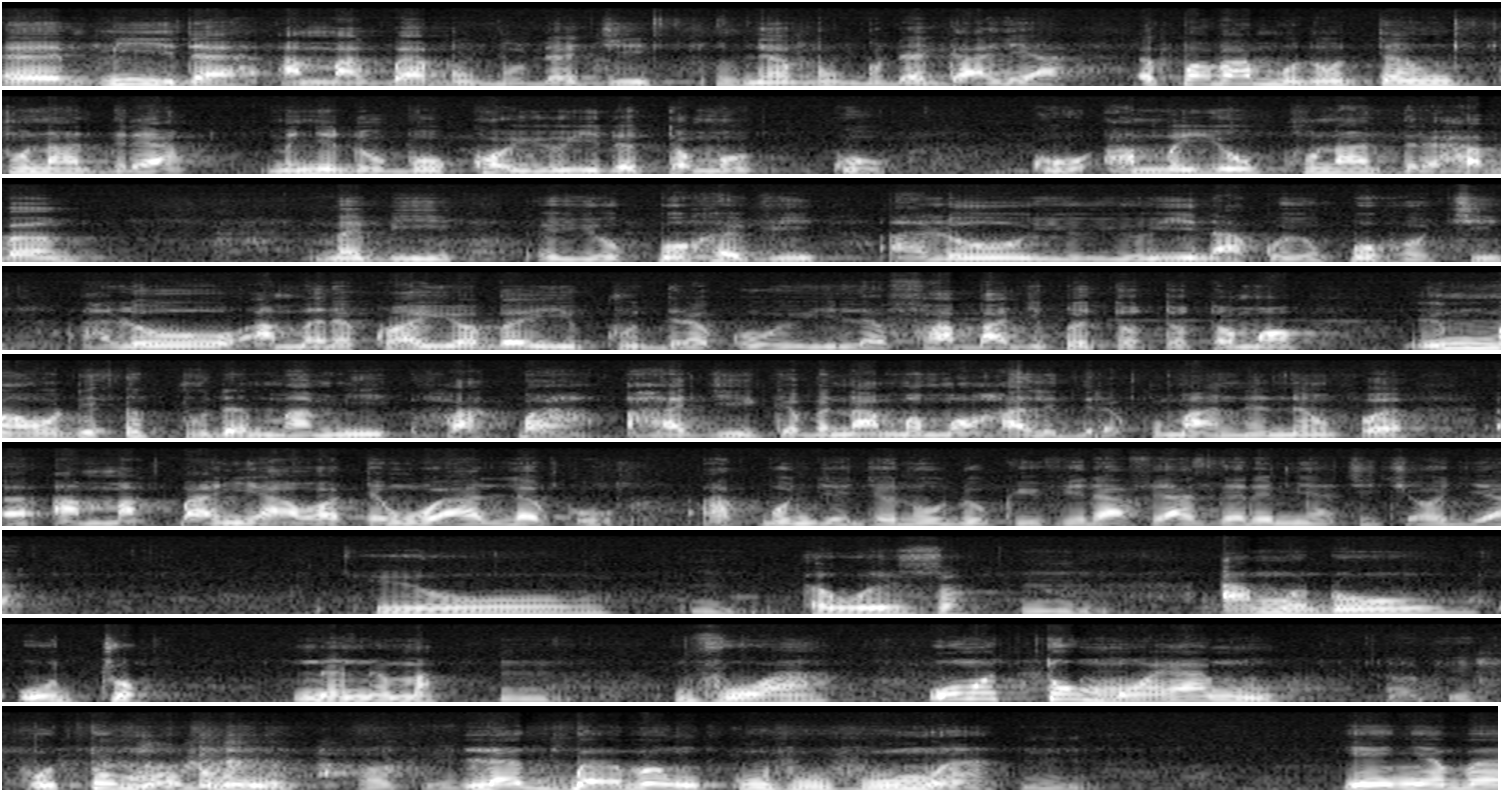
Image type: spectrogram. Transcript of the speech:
ɛɛ miyi dɛ amagba bubu dɛ dzi ne bubu dɛ galia ekpɔ ba mu do te ŋku na drea menye ɖobo kɔ yewo yi ɖe tɔme ko ko ame yiwo kuna dre ha be mebi eh, yewo kpo xevi alo yewo yina ko yewo kpo hotsi alo ame ɖe kura yɔ be yiku dre ko yi le fa ba dzi kple tɔtɔtɔmɔ ŋmawo ɖe eku ɖe mami ƒe akpa hadzi yi ke bena amemɔ hã le drekuma nenem ƒe eh, amakpa ya woate ŋu alé ko akpɔ nudzedze na wo ɖokui vi ɖe hafi age ɖe miatsitsiawo dzia. yoo hmm. ewoe zɔ hmm. ame ɖewo wodzɔ nenema vɔa wometo mɔ ya nu woto mɔ bu nu le gbe be ŋkuʋuʋu mea ye nye be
